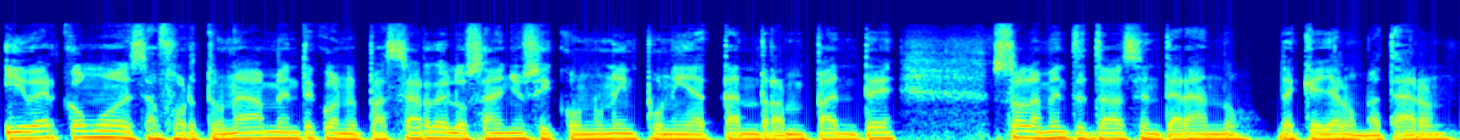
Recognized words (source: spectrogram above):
y ver cómo desafortunadamente con el pasar de los años y con una impunidad tan rampante, solamente te vas enterando de que ya lo mataron,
